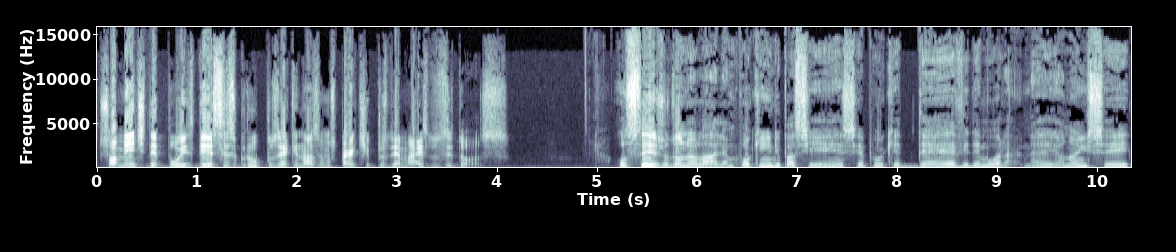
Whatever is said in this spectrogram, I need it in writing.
Somente depois desses grupos é que nós vamos partir para os demais dos idosos. Ou seja, dona Eulália, um pouquinho de paciência, porque deve demorar, né? Eu não sei,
